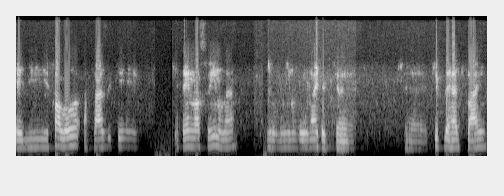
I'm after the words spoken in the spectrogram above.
ele falou a frase que, que tem no nosso hino, né? No, no hino do United, que é, que é Keep the Head Flying,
